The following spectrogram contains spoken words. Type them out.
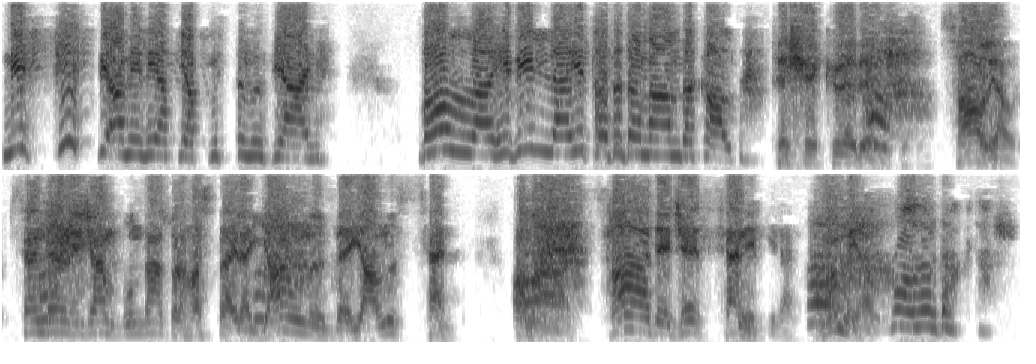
Nefis bir ameliyat yapmışsınız yani. Vallahi billahi tadı damağımda kaldı. Teşekkür ederim kızım. Sağ ol yavrum. Senden ricam bundan sonra hastayla yalnız ve yalnız sen. Ama sadece sen ilgilen. Tamam mı yavrum? Ah, Olur doktor.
